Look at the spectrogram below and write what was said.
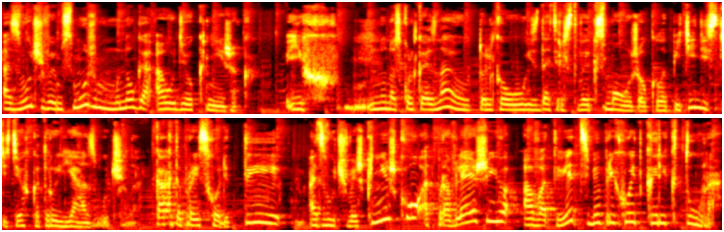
озвучиваем с мужем много аудиокнижек. Их, ну, насколько я знаю, только у издательства «Эксмо» уже около 50 тех, которые я озвучила. Как это происходит? Ты озвучиваешь книжку, отправляешь ее, а в ответ тебе приходит корректура.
